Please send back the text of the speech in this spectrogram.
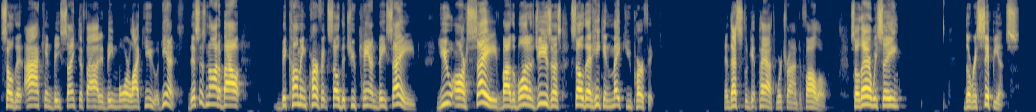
so that I can be sanctified and be more like you. Again, this is not about becoming perfect so that you can be saved. You are saved by the blood of Jesus so that He can make you perfect. And that's the path we're trying to follow. So there we see the recipients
